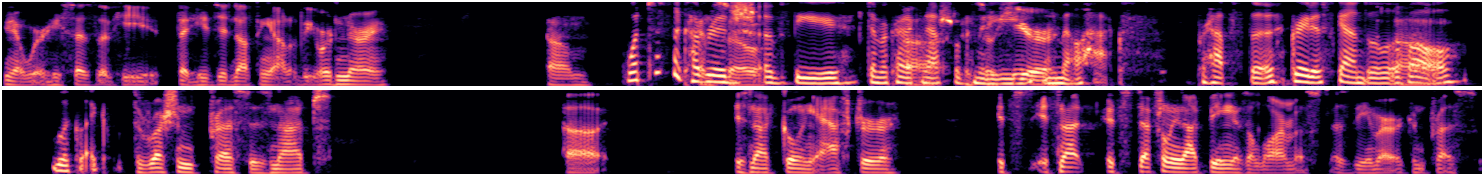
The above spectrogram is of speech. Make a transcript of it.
you know where he says that he that he did nothing out of the ordinary um, what does the coverage so, of the Democratic uh, National Committee so here, email hacks, perhaps the greatest scandal of uh, all, look like? The Russian press is not uh, is not going after. It's it's not it's definitely not being as alarmist as the American press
